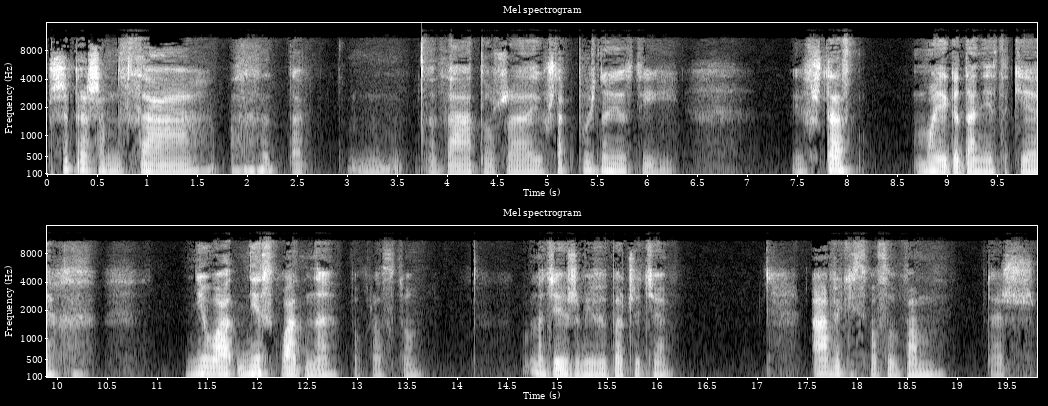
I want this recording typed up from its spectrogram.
Przepraszam za tak za to, że już tak późno jest i już teraz moje gadanie jest takie nieskładne po prostu. Mam nadzieję, że mi wybaczycie. A w jakiś sposób wam też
